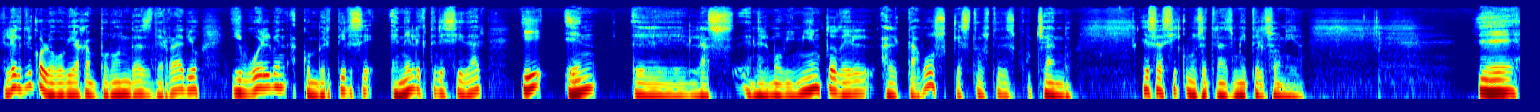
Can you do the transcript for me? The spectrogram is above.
eléctrico, luego viajan por ondas de radio y vuelven a convertirse en electricidad y en, eh, las, en el movimiento del altavoz que está usted escuchando. Es así como se transmite el sonido. Eh,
